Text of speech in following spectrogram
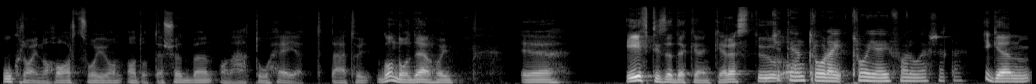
Ukrajna harcoljon adott esetben a NATO helyett. Tehát, hogy gondold el, hogy évtizedeken keresztül... Kicsit ilyen trójai, trójai falu esete. Igen,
